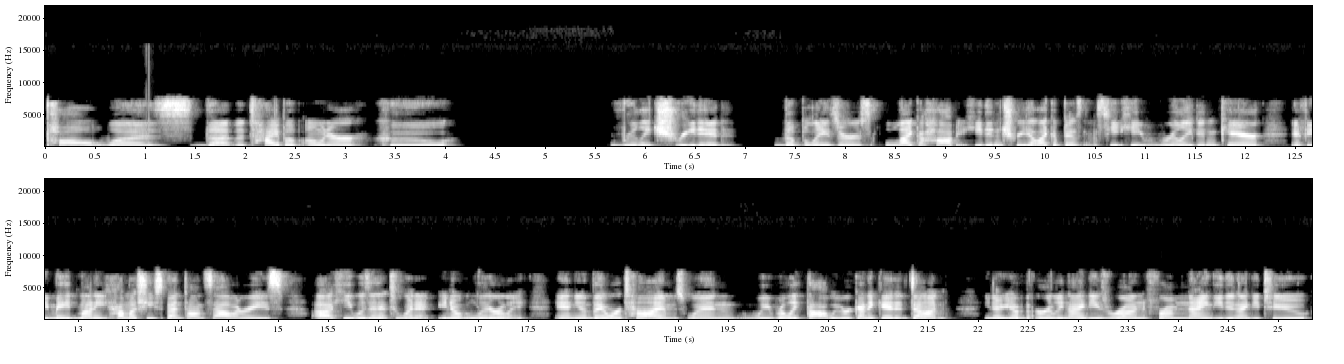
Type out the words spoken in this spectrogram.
Paul was the the type of owner who really treated the Blazers like a hobby. He didn't treat it like a business. He he really didn't care if he made money, how much he spent on salaries. Uh, he was in it to win it, you know, literally. And you know, there were times when we really thought we were going to get it done. You know, you have the early '90s run from '90 to '92.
